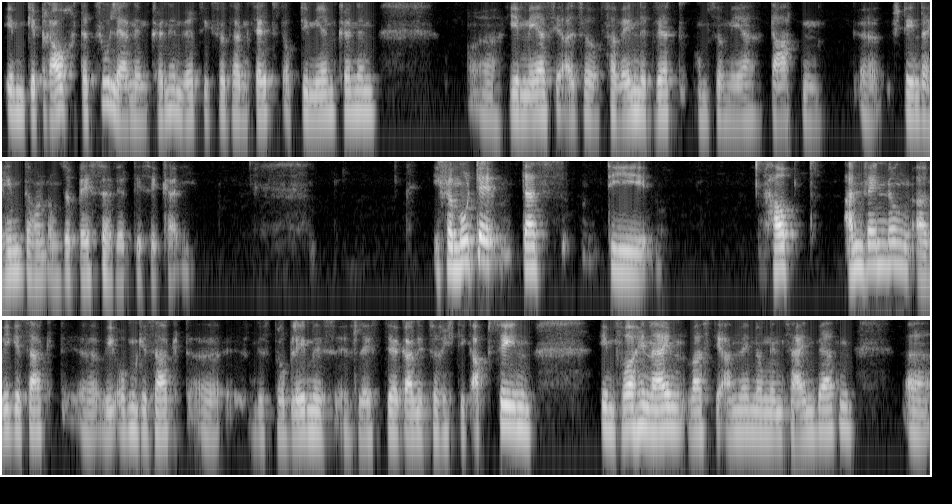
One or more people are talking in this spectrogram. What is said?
im Gebrauch dazulernen können, wird sich sozusagen selbst optimieren können. Äh, je mehr sie also verwendet wird, umso mehr Daten äh, stehen dahinter und umso besser wird diese KI. Ich vermute, dass die Hauptanwendung, wie gesagt, äh, wie oben gesagt, äh, das Problem ist, es lässt sich ja gar nicht so richtig absehen im Vorhinein, was die Anwendungen sein werden. Äh,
